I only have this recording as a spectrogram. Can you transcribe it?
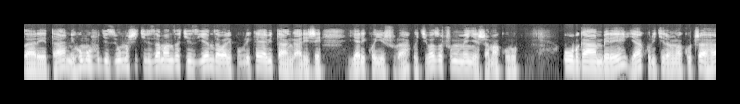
za leta ni ho umuvugizi w'umushikirizamanza kizigenza wa Repubulika yabitangarije. Yariko yishura ku kibazo c'umumenyeshamakuru. Ubwa mbere yakurikiranwa ku caha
